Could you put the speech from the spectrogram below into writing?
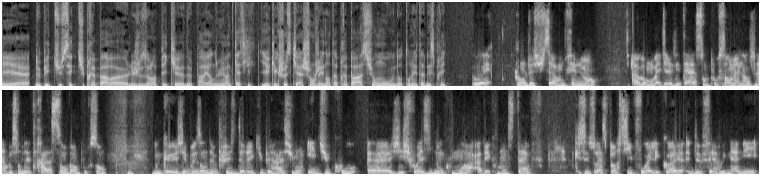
Et euh, depuis que tu sais que tu prépares les Jeux Olympiques de Paris en 2024, il y a quelque chose qui a changé dans ta préparation ou dans ton état d'esprit? Ouais, quand je suis à l'entraînement, avant on va dire que j'étais à 100%, maintenant j'ai l'impression d'être à 120%. Donc euh, j'ai besoin de plus de récupération et du coup euh, j'ai choisi donc moi avec mon staff, que ce soit sportif ou à l'école, de faire une année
